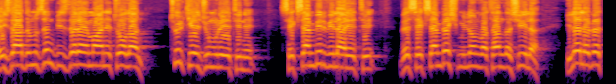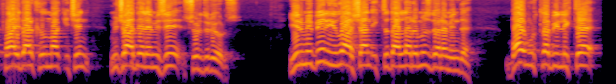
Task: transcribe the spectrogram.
Ecdadımızın bizlere emaneti olan Türkiye Cumhuriyeti'ni 81 vilayeti ve 85 milyon vatandaşıyla ilelebet payidar kılmak için mücadelemizi sürdürüyoruz. 21 yılı aşan iktidarlarımız döneminde Bayburt'la birlikte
